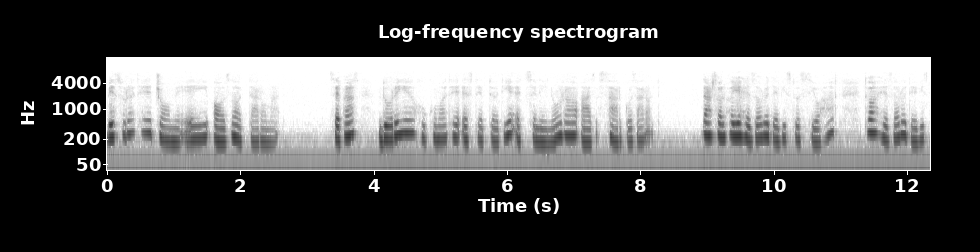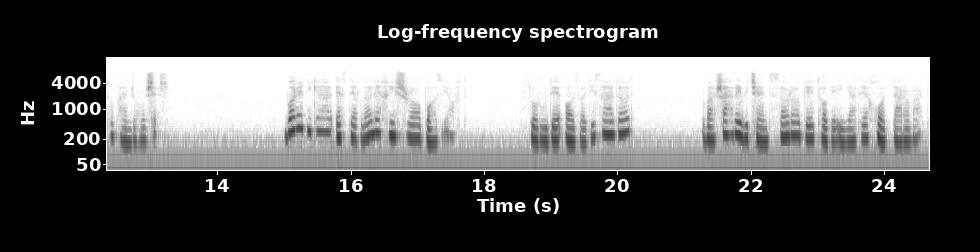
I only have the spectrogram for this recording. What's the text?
به صورت جامعه آزاد درآمد. سپس دوره حکومت استبدادی اتسلینو را از سر گذراند. در سالهای 1237 تا 1256 بار دیگر استقلال خیش را بازیافت. سرود آزادی سرداد و شهر ویچنتسا را به تابعیت خود درآورد.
